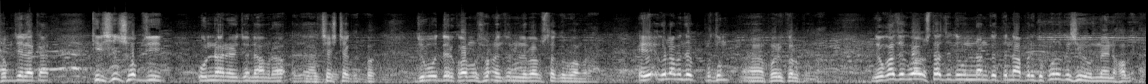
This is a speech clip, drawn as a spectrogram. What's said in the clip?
সবজি এলাকা কৃষি সবজি উন্নয়নের জন্য আমরা চেষ্টা করব। যুবকদের কর্মসংস্থানের জন্য ব্যবস্থা করব আমরা। এগুলো আমাদের প্রথম পরিকল্পনা। যোগাযোগ ব্যবস্থা যদি উন্নয়ন করতে না পারি তো কোনো কিছুই উন্নয়ন হবে না।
